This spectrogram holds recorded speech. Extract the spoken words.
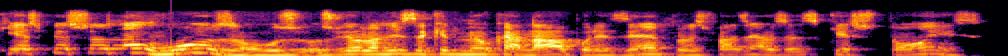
Que as pessoas não usam. Os, os violonistas aqui do meu canal, por exemplo, eles fazem, às vezes, questões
